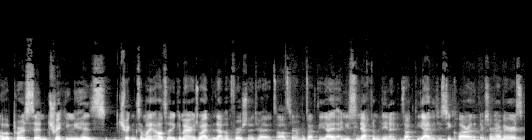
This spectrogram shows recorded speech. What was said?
of a person tricking his tricking somebody else so he can marry his wife. But that not first in the Torah that's. But and you see Nechtam Dina, Zakti Yaivit, you see Clara that there's certain averas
